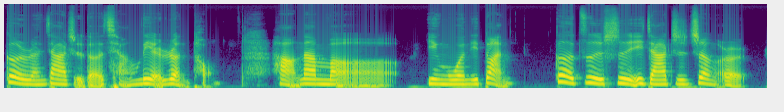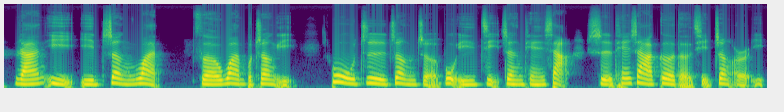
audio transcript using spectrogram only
个人价值的强烈认同。好，那么引文一段。各自是一家之正耳，然以一正万，则万不正矣。故治正者不以己正天下，使天下各得其正而已。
